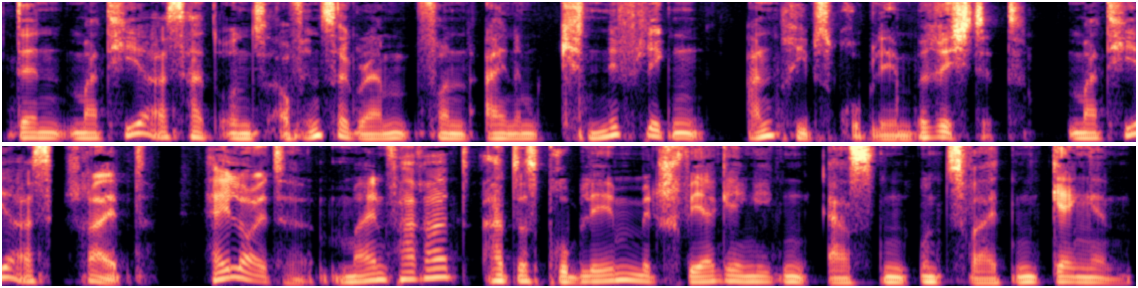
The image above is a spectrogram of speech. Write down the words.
denn Matthias hat uns auf Instagram von einem kniffligen Antriebsproblem berichtet. Matthias schreibt, Hey Leute, mein Fahrrad hat das Problem mit schwergängigen ersten und zweiten Gängen.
